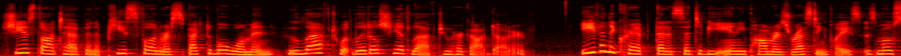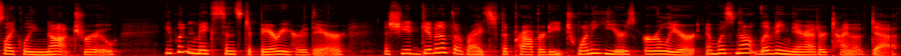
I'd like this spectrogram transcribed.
She is thought to have been a peaceful and respectable woman who left what little she had left to her goddaughter. Even the crypt that is said to be Annie Palmer's resting place is most likely not true. It wouldn't make sense to bury her there, as she had given up the rights to the property 20 years earlier and was not living there at her time of death.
